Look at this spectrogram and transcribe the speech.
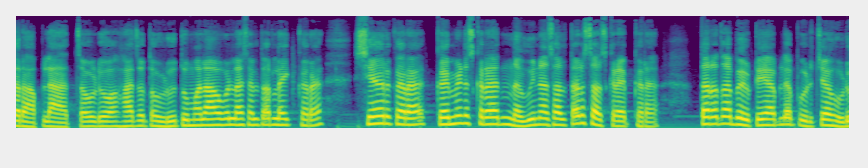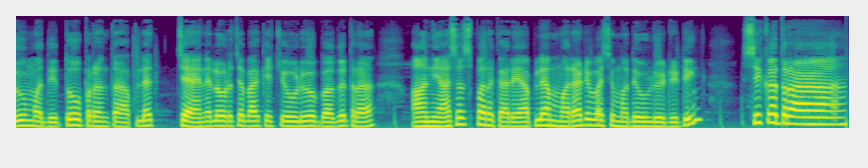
तर आपला आजचा व्हिडिओ हा जो व्हिडिओ. तुम्हाला आवडला असेल तर लाईक करा शेअर करा कमेंट्स करा. नवीन असाल तर सबस्क्राईब करा. तर आता भेटूया आपल्या पुढच्या व्हिडिओमध्ये. तोपर्यंत आपल्या चॅनलवरच्या बाकीचे व्हिडिओ बघत राहा आणि अशाच प्रकारे आपल्या मराठी भाषेमध्ये व्हिडिओ एडिटिंग शिकत राहा.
